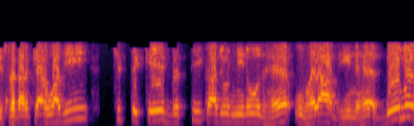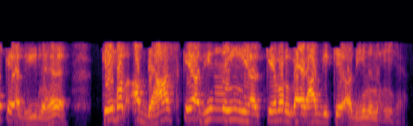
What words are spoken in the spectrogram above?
इस प्रकार क्या हुआ जी? चित्त के वृत्ति का जो निरोध है, उभयाधीन है, दोनों के अधीन है। केवल अभ्यास के अधीन नहीं है और केवल वैराग्य के अधीन नहीं है।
